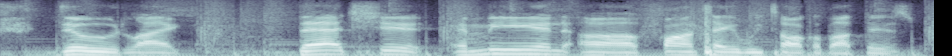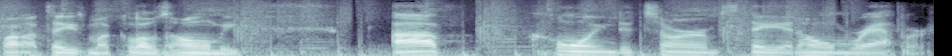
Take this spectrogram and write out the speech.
dude, like that shit. And me and uh Phonte, we talk about this. Phonte's my close homie. I've coined the term "stay at home rapper."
